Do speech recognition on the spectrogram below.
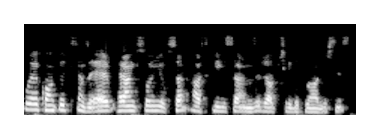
Buraya kontrol ettikten sonra eğer herhangi sorun yoksa artık bilgisayarınızı rahat bir şekilde kullanabilirsiniz.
